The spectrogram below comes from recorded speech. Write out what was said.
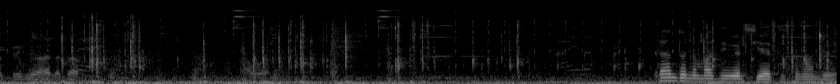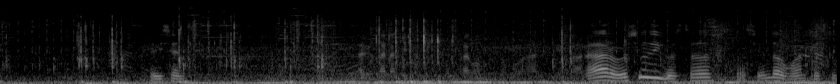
Frente al crick debajo de la torre. Ah, bueno. Grando nomás nivel 7 este man de, de Vicente. Claro, eso digo, estás haciendo aguante tú.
